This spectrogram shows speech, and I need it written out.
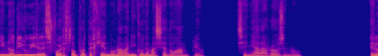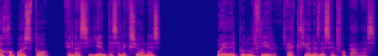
y no diluir el esfuerzo protegiendo un abanico demasiado amplio, señala Rosenow. El ojo puesto en las siguientes elecciones puede producir reacciones desenfocadas.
